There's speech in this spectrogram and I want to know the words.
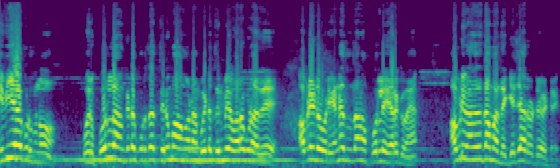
ஹெவியாக கொடுக்கணும். ஒரு பொருள் அவங்க கிட்ட கொடுத்தா திரும்ப அவங்க நம்மகிட்ட திரும்பி வரக்கூடாது அப்படின்ற ஒரு எண்ணத்தில் தான் நான் பொருளை இறக்குவேன். அப்படி வந்தது தான் அந்த கெஜா ரொட்டேட்டர்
